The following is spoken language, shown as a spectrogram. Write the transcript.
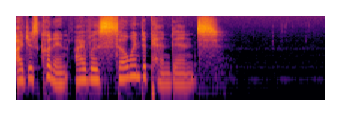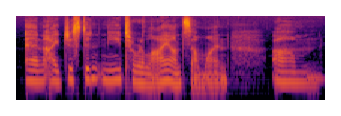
I just couldn't. I was so independent and I just didn't need to rely on someone. Um,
